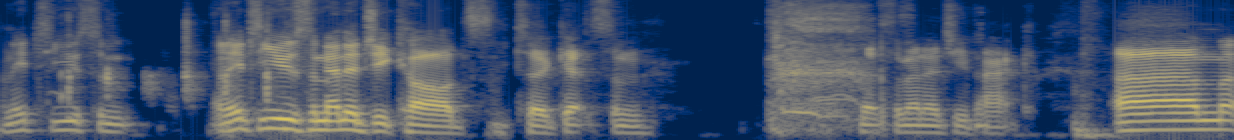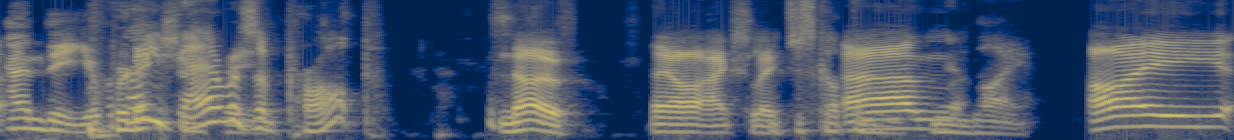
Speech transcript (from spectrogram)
I need to use some. I need to use some energy cards to get some get some energy back. Um, Andy, your Are they prediction. there as a prop? no, they are actually. Just got them Um, nearby. I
